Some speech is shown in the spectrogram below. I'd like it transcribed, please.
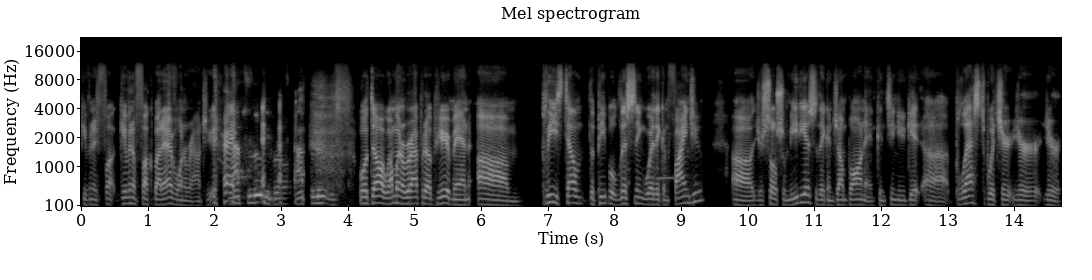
Giving a fuck, giving a fuck about everyone around you. Right? absolutely, bro. Absolutely. Well, dog, I'm gonna wrap it up here, man. Um, please tell the people listening where they can find you, uh, your social media, so they can jump on and continue to get uh, blessed with your your your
